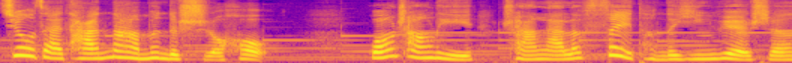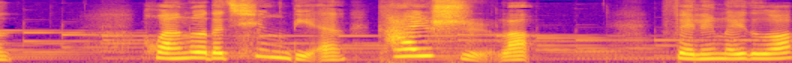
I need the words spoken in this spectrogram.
就在他纳闷的时候，广场里传来了沸腾的音乐声，欢乐的庆典开始了。费林雷德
